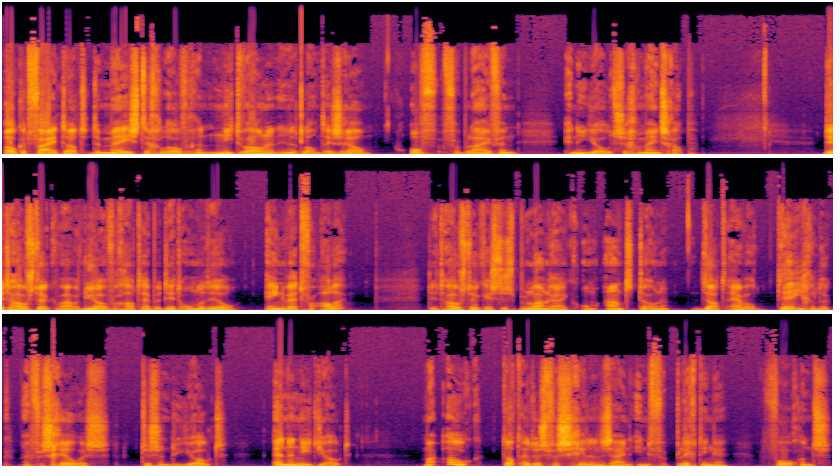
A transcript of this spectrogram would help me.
ook het feit dat de meeste gelovigen niet wonen in het land Israël of verblijven in een Joodse gemeenschap. Dit hoofdstuk waar we het nu over gehad hebben, dit onderdeel, één wet voor allen. Dit hoofdstuk is dus belangrijk om aan te tonen dat er wel degelijk een verschil is tussen de Jood en de niet-Jood, maar ook dat er dus verschillen zijn in verplichtingen volgens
